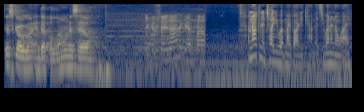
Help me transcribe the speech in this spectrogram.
This girl gonna end up alone as hell. You can say that again, pal. I'm not going to tell you what my body count is. You want to know why?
